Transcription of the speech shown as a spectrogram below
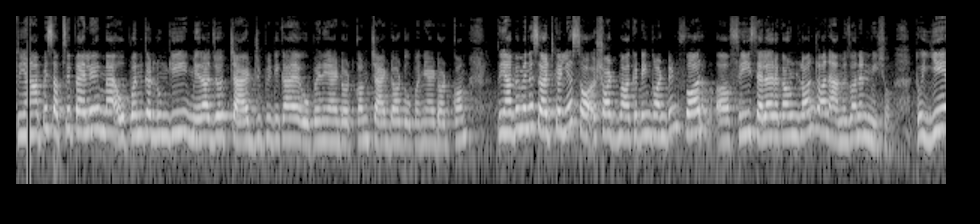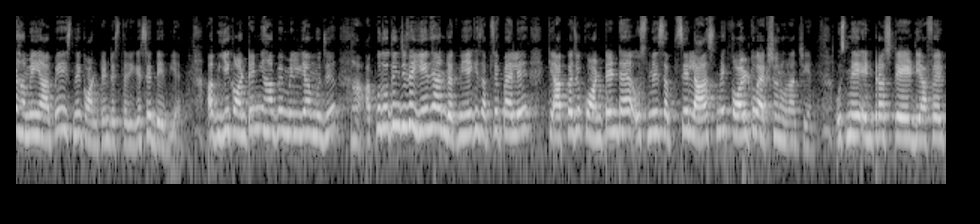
तो यहाँ पे सबसे पहले मैं ओपन कर लूँगी मेरा जो चैट जीपीटी का है open A I dot com chat dot open A I dot com तो यहाँ पे मैंने सर्च कर लिया short marketing content for free seller account launch on Amazon and Meesho तो ये हमें यहाँ पे इसने कंटेंट इस तरीके से दे दिया है। अब ये कंटेंट यहाँ पे मिल गया मुझे। हाँ आपको दो तीन चीज़ें ये ध्यान रखनी है कि सबसे पहले कि आपका जो कॉन्टेंट है, उसमें सबसे लास्ट में कॉल टू एक्शन होना चाहिए। उसमें इंटरेस्टेड या फिर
